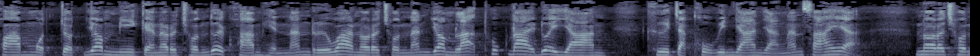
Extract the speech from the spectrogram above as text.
ความหมดจดย่อมมีแก่นรชนด้วยความเห็นนั้น หรือว่านรชนนั้นย่อมละทุกได้ด้วยญาณคือจักขูวิญญาณอย่างนั้นไซอะนรชน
